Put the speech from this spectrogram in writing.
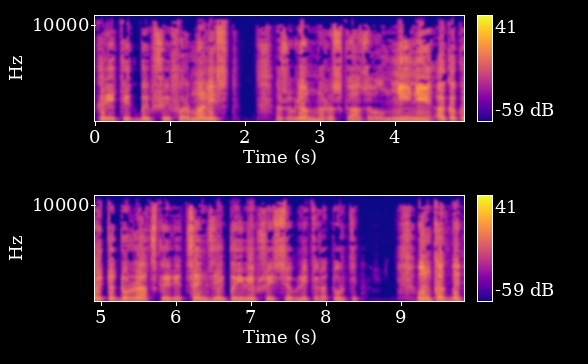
Критик, бывший формалист, оживленно рассказывал Нине о какой-то дурацкой рецензии, появившейся в литературке. Он как бы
